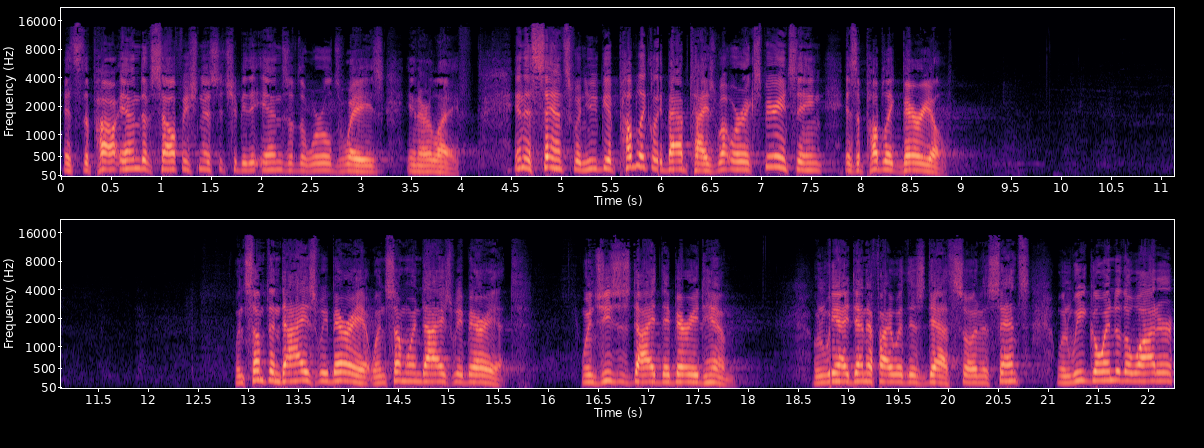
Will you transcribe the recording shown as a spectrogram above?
It's the end of selfishness. It should be the ends of the world's ways in our life. In a sense, when you get publicly baptized, what we're experiencing is a public burial. When something dies, we bury it. When someone dies, we bury it. When Jesus died, they buried him. When we identify with his death. So, in a sense, when we go into the water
